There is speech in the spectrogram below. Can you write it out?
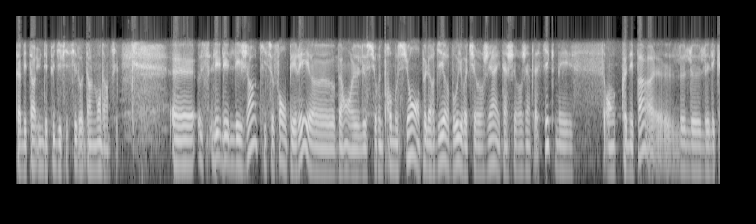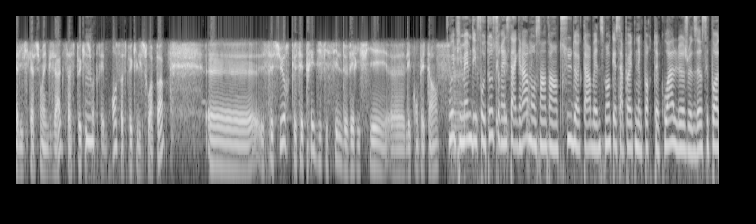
comme étant une des plus difficiles dans le monde entier. Euh, les, les, les, gens qui se font opérer, euh, ben, sur une promotion, on peut leur dire oui, votre chirurgien est un chirurgien plastique, mais on connaît pas le, les qualifications exactes. Ça se peut qu'il mm. soit très bon, ça se peut qu'il soit pas. c'est sûr que c'est très difficile de vérifier les compétences. Oui, puis même des photos sur Instagram, on s'entend-tu, docteur Bensmont, que ça peut être n'importe quoi. Là, je veux dire, c'est pas,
